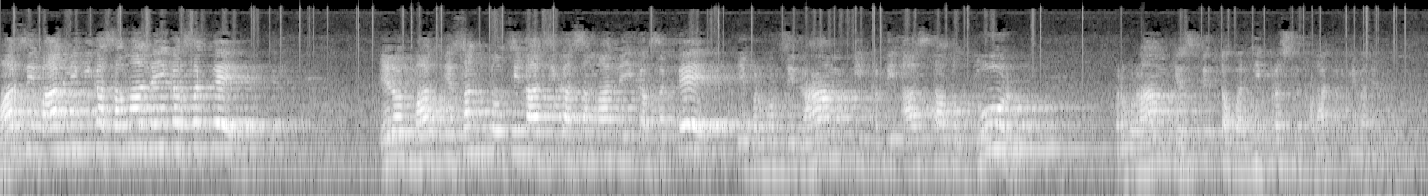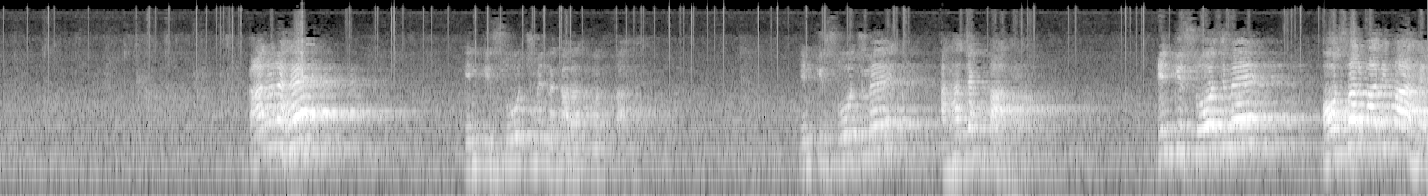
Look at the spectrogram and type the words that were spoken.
महर्षि वाल्मीकि का सम्मान नहीं कर सकते। ये लोग महर्षि संत तुलसीदास जी का सम्मान नहीं कर सकते। ये प्रभु श्री राम की प्रति आस्था तो दूर प्रभु राम के अस्तित्व पर ही प्रश्न खड़ा करने वाले लोग। कारण है, इनकी सोच में नकारात्मकता है। इनकी सोच में अराजकता है। इनकी सोच में अवसरवादिता है।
